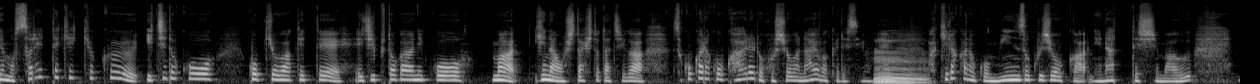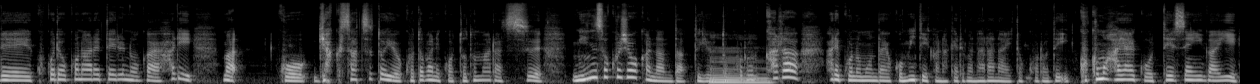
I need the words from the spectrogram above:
でもそれって結局一度こう国境を開けてエジプト側にこうまあ、避難をした人たちがそこからこう帰れる保証はないわけですよね。明らかなこう民族浄化になってしまう。でここで行われているのがやはり、まあ、こう虐殺という言葉にとどまらず民族浄化なんだというところから、やはりこの問題をこう見ていかなければならないところで一刻も早いこう停戦以外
